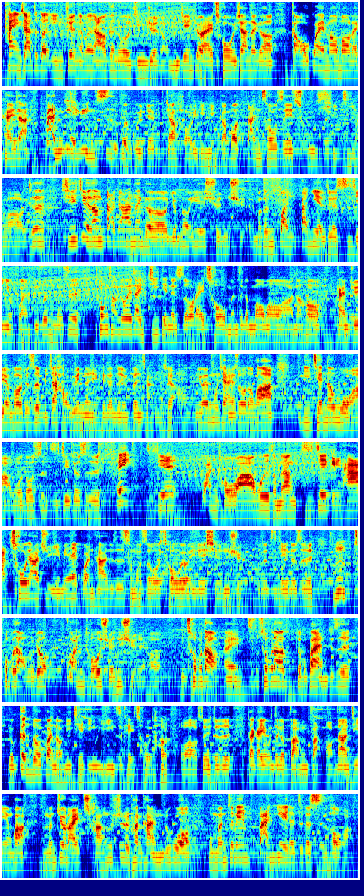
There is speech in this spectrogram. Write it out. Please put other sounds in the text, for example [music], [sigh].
看一下这个银券能不能拿到更多的金券呢？我们今天就来抽一下那个搞怪猫猫，来看一下半夜运势会不会觉得比较好一点点？搞不好单抽直接出奇迹，好不好？就是其实基本上大家那个有没有一些玄学，有没有跟半半夜的这个时间有关？比如说你们是通常都会在几点的时候来抽我们这个猫猫啊？然后感觉有没有就是比较好运呢？也可以跟人分享一下哦。因为目前来说的话，以前的我啊，我都是直接就是哎直接。罐头啊，或者怎么样，直接给他抽下去，也没来管他，就是什么时候抽会有一些玄学，我就直接就是，嗯，抽不到我就罐头玄学哦，你抽不到，哎，抽不到怎么办？就是有更多的罐头，你铁定一定是可以抽到的，好不好？所以就是大概用这个方法哦。那今天的话，我们就来尝试看看，如果我们这边半夜的这个时候啊。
